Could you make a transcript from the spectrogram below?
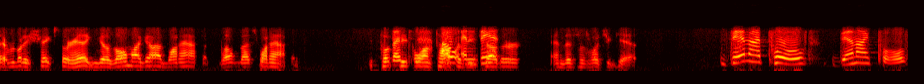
everybody shakes their head and goes, "Oh my God, what happened?" Well, that's what happened. You put But- people on top oh, of each then- other, and this is what you get. then I pulled, then I pulled,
